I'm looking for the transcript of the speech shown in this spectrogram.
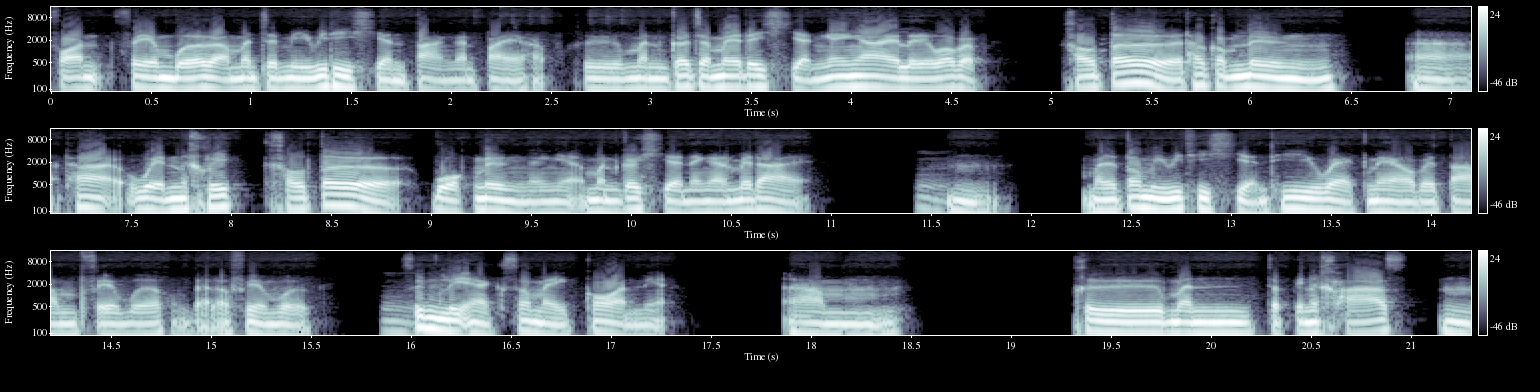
front framework อะมันจะมีวิธีเขียนต่างกันไปครับ คือมันก็จะไม่ได้เขียนง่าย ๆ เลยว่าแบบเคาน์เตอร์เท่ากับหนึ่งอ่า ถ้า when click counter บวกหนึ่งอย่างเงี้ย มันก็เขียนอย่างนั้นไม่ได้ อืมอืมมันจะต้องมีวิธีเขียนที่แหวกแนวไปตาม framework ของแต่ละ framework อืมซึ่ง React สมัยก่อนเนี่ยอืมคือมันจะเป็นคลาสอืม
